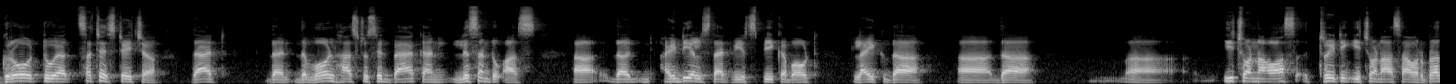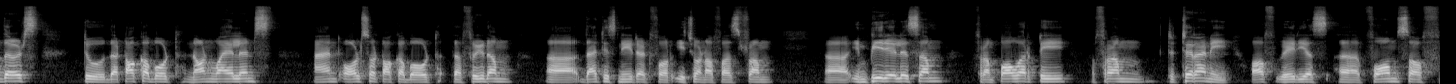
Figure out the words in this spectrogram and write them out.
grow to a, such a stature that the, the world has to sit back and listen to us. Uh, the ideals that we speak about, like the, uh, the uh, each one of us treating each one as our brothers, to the talk about non-violence, and also talk about the freedom uh, that is needed for each one of us from uh, imperialism, from poverty, from the tyranny of various uh, forms of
